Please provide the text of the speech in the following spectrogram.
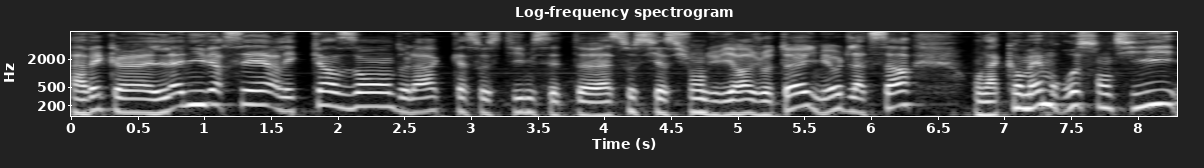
avec euh, l'anniversaire, les 15 ans de la Cassos Team, cette euh, association du virage Auteuil. Mais au-delà de ça, on a quand même ressenti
